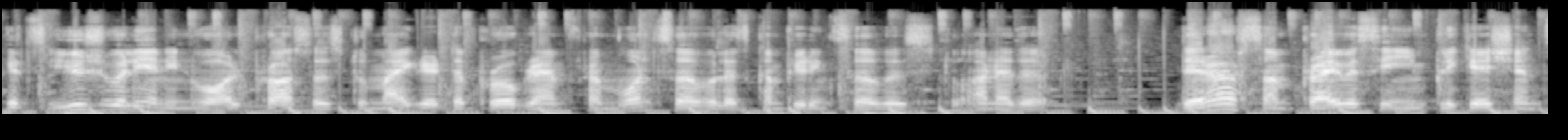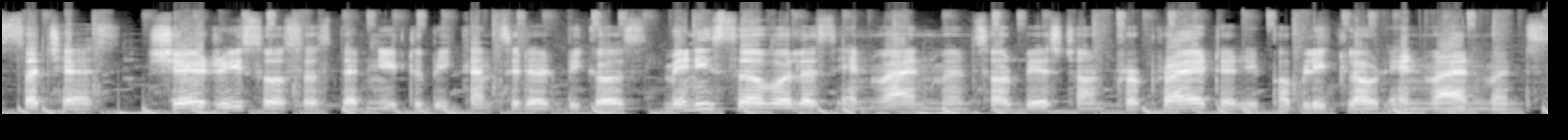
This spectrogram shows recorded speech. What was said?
It's usually an involved process to migrate the program from one serverless computing service to another. There are some privacy implications such as shared resources that need to be considered because many serverless environments are based on proprietary public cloud environments.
